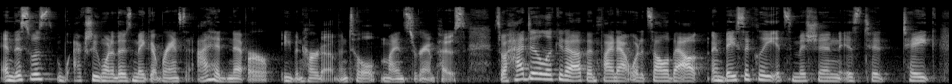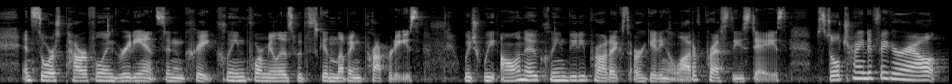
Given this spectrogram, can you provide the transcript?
And this was actually one of those makeup brands that I had never even heard of until my Instagram post. So I had to look it up and find out what it's all about. And basically, its mission is to take and source powerful ingredients and create clean formulas with skin loving properties, which we all know clean beauty products are getting a lot of press these days. Still trying to figure out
